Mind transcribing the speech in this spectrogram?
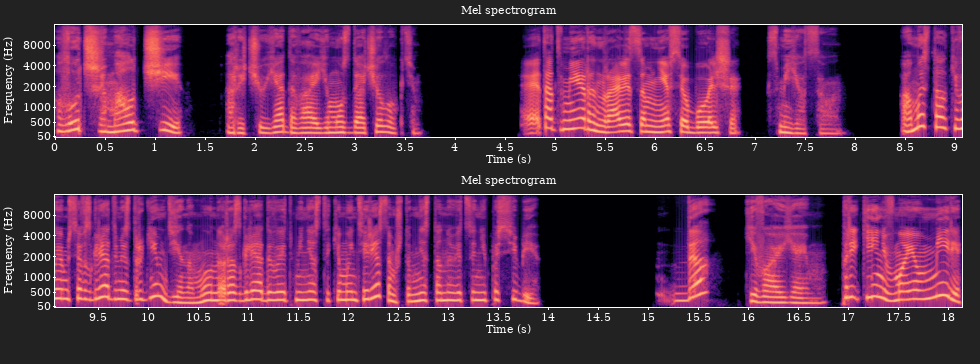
«Лучше молчи», — рычу я, давая ему сдачу локтем. «Этот мир нравится мне все больше», — смеется он. А мы сталкиваемся взглядами с другим Дином. Он разглядывает меня с таким интересом, что мне становится не по себе. «Да», — киваю я ему, — «прикинь, в моем мире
